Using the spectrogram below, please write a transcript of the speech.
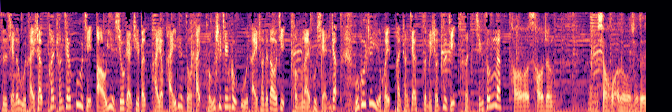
此前的舞台上，潘长江不仅熬夜修改剧本，还要排练走台，同时兼顾舞台上的道具，从来不闲着。不过这一回，潘长江怎么说自己很轻松呢？曹曹征，嗯，小伙子，我觉得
